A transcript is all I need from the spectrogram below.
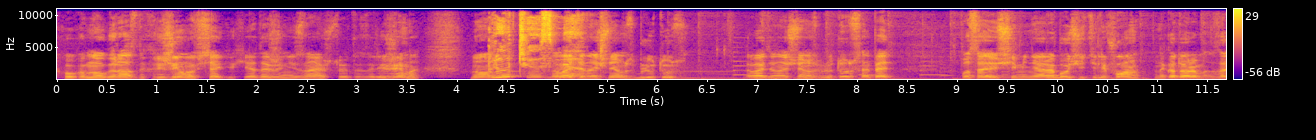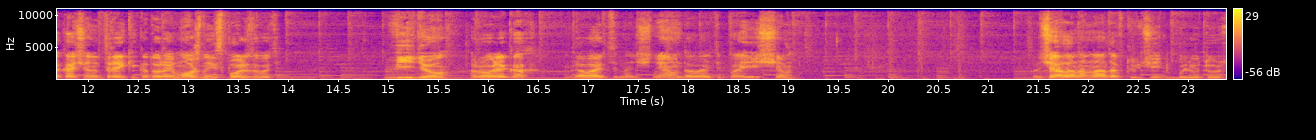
Сколько много разных режимов всяких. Я даже не знаю, что это за режимы. Но Bluetooth давайте mode. начнем с Bluetooth. Давайте начнем с Bluetooth. Опять спасающий меня рабочий телефон, на котором закачаны треки, которые можно использовать в видеороликах. Давайте начнем, давайте поищем. Сначала нам надо включить Bluetooth.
